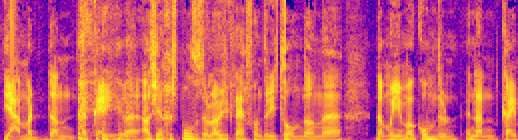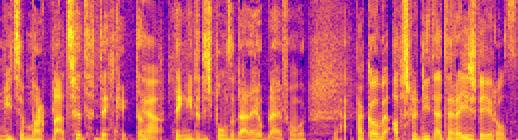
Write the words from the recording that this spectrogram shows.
Ja, maar dan, oké, als je een gesponsord horloge krijgt van 3 ton, dan, eh, dan moet je hem ook omdoen. En dan kan je hem niet op marktplaats zetten, denk ik. Dan Ja. ik denk niet dat die sponsor daar heel blij van wordt. Ja, wij komen absoluut niet uit de racewereld.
